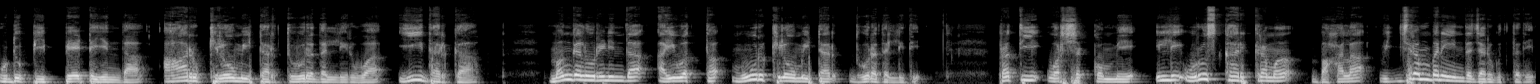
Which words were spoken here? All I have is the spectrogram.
ಉಡುಪಿ ಪೇಟೆಯಿಂದ ಆರು ಕಿಲೋಮೀಟರ್ ದೂರದಲ್ಲಿರುವ ಈ ದರ್ಗಾ ಮಂಗಳೂರಿನಿಂದ ಐವತ್ತ ಮೂರು ಕಿಲೋಮೀಟರ್ ದೂರದಲ್ಲಿದೆ. ಪ್ರತಿ ವರ್ಷಕ್ಕೊಮ್ಮೆ ಇಲ್ಲಿ ಉರುಸ್ ಕಾರ್ಯಕ್ರಮ ಬಹಳ ವಿಜೃಂಭಣೆಯಿಂದ ಜರುಗುತ್ತದೆ.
